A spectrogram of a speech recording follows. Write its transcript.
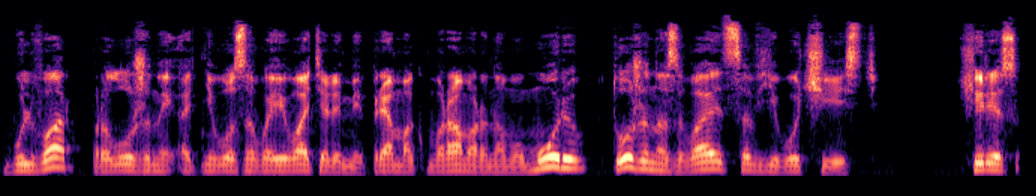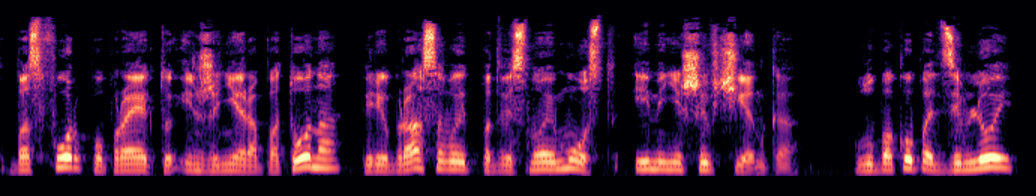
Бульвар, проложенный от него завоевателями прямо к Мраморному морю, тоже называется в его честь. Через Босфор по проекту инженера Патона перебрасывают подвесной мост имени Шевченко. Глубоко под землей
